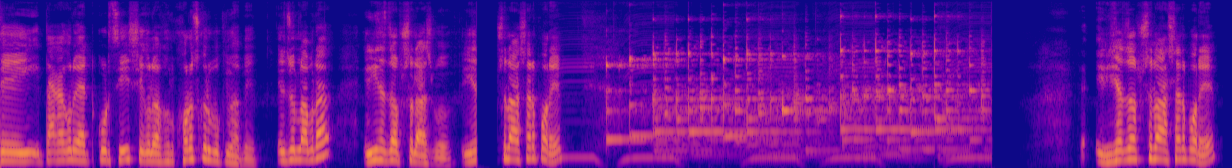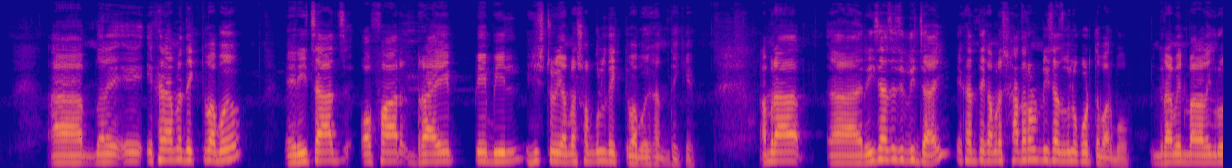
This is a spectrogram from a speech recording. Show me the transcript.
যে টাকাগুলো অ্যাড করছি, সেগুলো এখন খরচ করব কীভাবে? এর জন্য আমরা রিচার্জ অপশনে আসব। রিচার্জ অপশনে আসার পরে রিচার্জ অপশনে আসার পরে মানে এখানে আমরা দেখতে পাবো recharge offer drive pay bill history আমরা সবগুলো দেখতে পাবো এখান থেকে। আমরা রিচার্জে যদি যাই, এখান থেকে আমরা সাধারণ রিচার্জগুলো করতে পারব। গ্রামীণ, বাঙালি গ্রো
